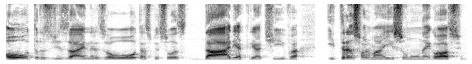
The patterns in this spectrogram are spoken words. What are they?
outros designers ou outras pessoas da área criativa e transformar isso num negócio.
